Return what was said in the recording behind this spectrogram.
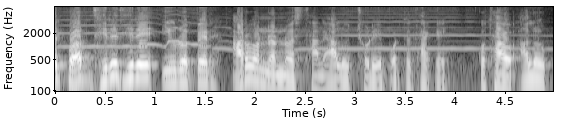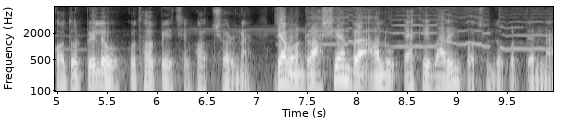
এরপর ধীরে ধীরে ইউরোপের আরও অন্যান্য স্থানে আলু ছড়িয়ে পড়তে থাকে। কোথাও আলু কদর পেলেও কোথাও পেয়েছে ভৎসরনা যেমন রাশিয়ানরা আলু একেবারেই পছন্দ করতেন না।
